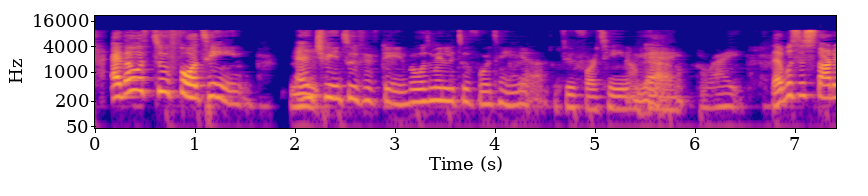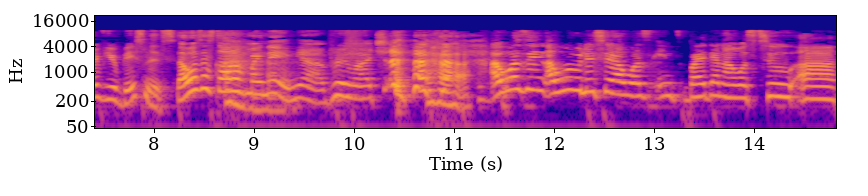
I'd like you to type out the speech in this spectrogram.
and that was 214. Mm. Entry in 215, but it was mainly 214, yeah. 214. Okay. Yeah. All right. That was the start of your business. That was the start of my name, yeah, pretty much. I wasn't. I wouldn't really say I was in. By then, I was too uh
